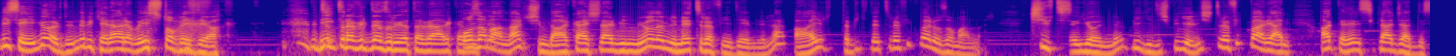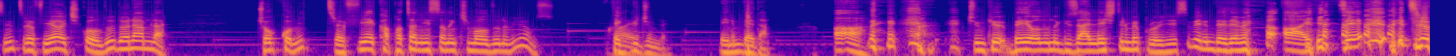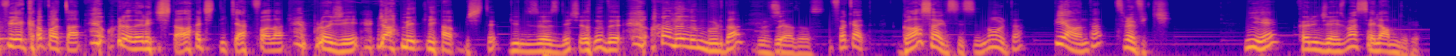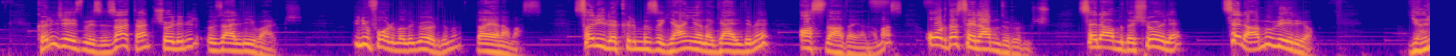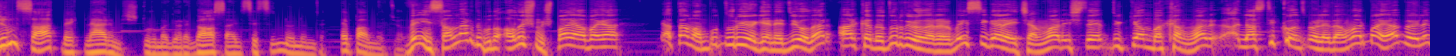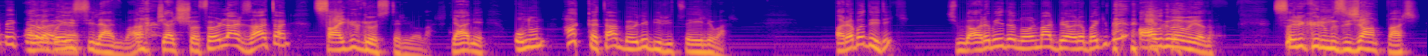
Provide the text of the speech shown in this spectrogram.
liseyi gördüğünde bir kere arabayı stop ediyor. Bütün trafikte duruyor tabii arkada. o zamanlar şimdi arkadaşlar bilmiyor olabilir ne trafiği diyebilirler. Hayır tabii ki de trafik var o zamanlar. Çift yönlü bir gidiş bir geliş trafik var yani. Hakikaten İstiklal Caddesi'nin trafiğe açık olduğu dönemler. Çok komik trafiğe kapatan insanın kim olduğunu biliyor musun? Tek Hayır. bir cümle. Benim dedem. Aa, Çünkü Beyoğlu'nu güzelleştirme projesi benim dedeme aitti. Ve trafiğe kapatan, oralara işte ağaç diken falan projeyi rahmetli yapmıştı. Gündüz Özdeş onu da analım buradan. dur şad olsun. Fakat Galatasaray Lisesi'nin orada bir anda trafik. Niye? Karınca ezmez selam duruyor. Karınca ezmezi zaten şöyle bir özelliği varmış. Üniformalı gördü mü dayanamaz. Sarıyla kırmızı yan yana geldi mi asla dayanamaz. Orada selam dururmuş. Selamı da şöyle selamı veriyor. Yarım saat beklermiş duruma göre Galatasaray Lisesi'nin önünde. Hep anlatıyor. Ve insanlar da buna alışmış. Baya baya ya tamam bu duruyor gene diyorlar. Arkada durduruyorlar arabayı. Sigara içen var. işte dükkan bakan var. Lastik kontrol eden var. Baya böyle bekliyorlar. Arabayı yani. silen var. Yani şoförler zaten saygı gösteriyorlar. Yani onun hakikaten böyle bir ritüeli var. Araba dedik. Şimdi arabayı da normal bir araba gibi algılamayalım. Sarı kırmızı jantlar.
